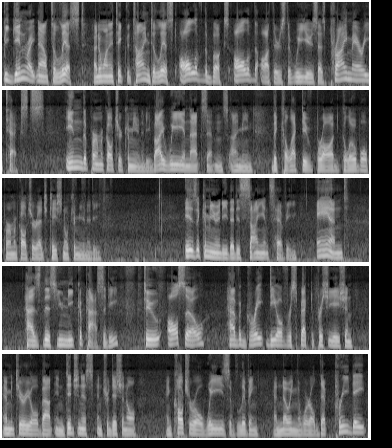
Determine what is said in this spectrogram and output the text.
begin right now to list, I don't want to take the time to list all of the books, all of the authors that we use as primary texts in the permaculture community. By we in that sentence, I mean the collective, broad, global permaculture educational community is a community that is science heavy and has this unique capacity to also have a great deal of respect, appreciation, and material about indigenous and traditional and cultural ways of living and knowing the world that predate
